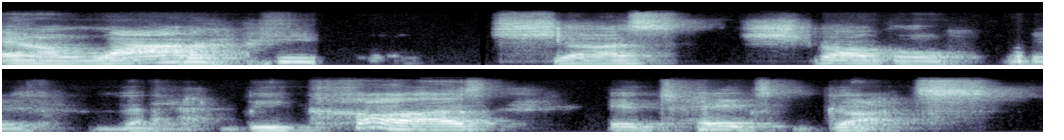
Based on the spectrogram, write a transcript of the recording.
And a lot of people just struggle with that because it takes guts.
